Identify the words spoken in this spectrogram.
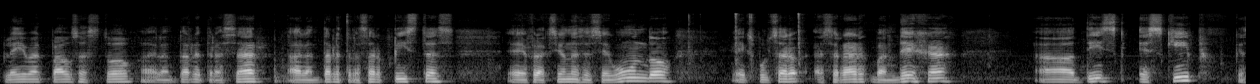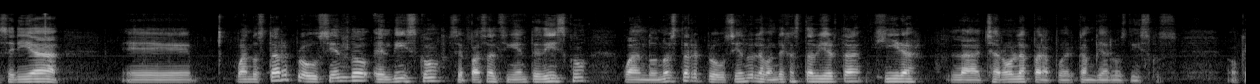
playback pausa stop adelantar retrasar adelantar retrasar pistas eh, fracciones de segundo expulsar a cerrar bandeja uh, disk skip que sería eh, cuando está reproduciendo el disco se pasa al siguiente disco. Cuando no está reproduciendo y la bandeja está abierta gira la charola para poder cambiar los discos ok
